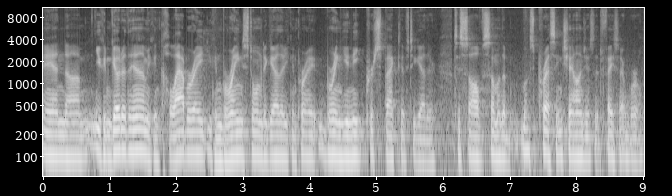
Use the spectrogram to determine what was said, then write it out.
And um, you can go to them, you can collaborate, you can brainstorm together, you can bring unique perspectives together to solve some of the most pressing challenges that face our world.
